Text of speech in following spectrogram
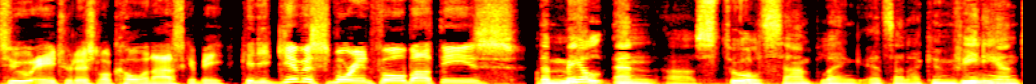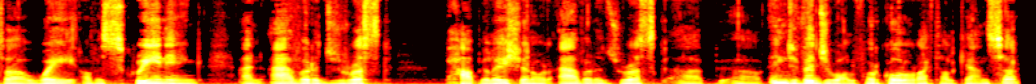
to a traditional colonoscopy. Can you give us more info about these? The mail-in uh, stool sampling, it's an, a convenient uh, way of screening an average risk population or average risk uh, uh, individual for colorectal cancer.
